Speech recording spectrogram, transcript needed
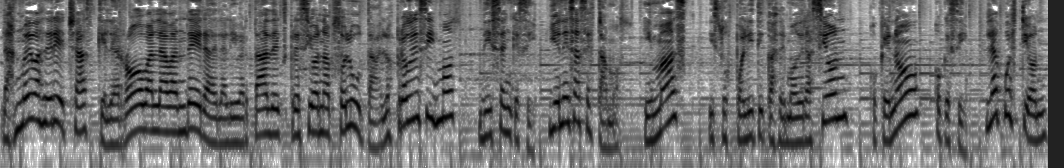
Las nuevas derechas, que le roban la bandera de la libertad de expresión absoluta a los progresismos, dicen que sí. Y en esas estamos. Y Musk y sus políticas de moderación, o que no, o que sí. La cuestión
